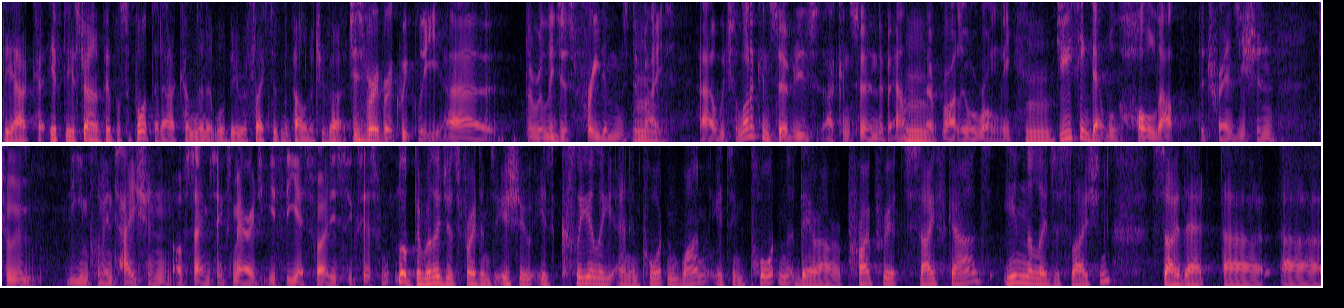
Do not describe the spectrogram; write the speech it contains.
the if the Australian people support that outcome, then it will be reflected in the parliamentary vote. Just very, very quickly, uh, the religious freedoms mm. debate. Mm. which a lot of Conservatives are concerned about, mm. Uh, rightly or wrongly. Mm. Do you think that will hold up the transition to the implementation of same-sex marriage if the yes vote is successful? Look, the religious freedoms issue is clearly an important one. It's important that there are appropriate safeguards in the legislation so that uh, uh,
